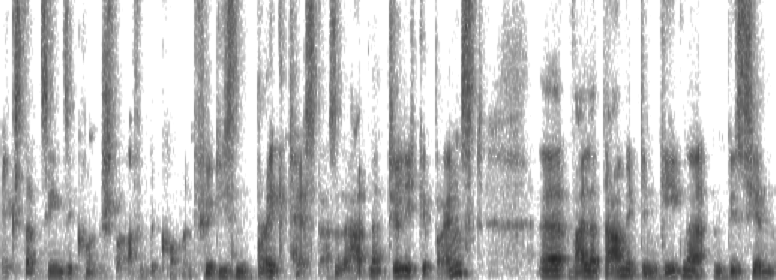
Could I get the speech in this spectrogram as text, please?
extra 10 Sekunden Strafe bekommen für diesen Break-Test. Also der hat natürlich gebremst, äh, weil er damit dem Gegner ein bisschen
